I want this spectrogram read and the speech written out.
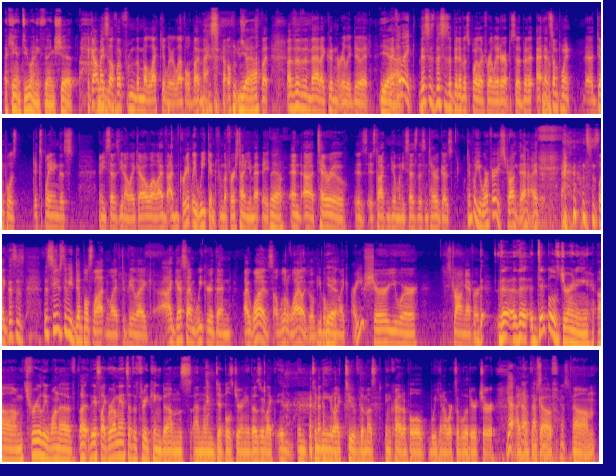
I can't do anything. Shit. I got myself up from the molecular level by myself. He Yeah. says, but other than that, I couldn't really do it. Yeah. And I feel like this is this is a bit of a spoiler for a later episode, but at, at some point, uh, Dimple is explaining this, and he says, you know, like, oh well, I've, I'm greatly weakened from the first time you met me. Yeah. And uh, Teru is is talking to him when he says this, and Teru goes, Dimple, you weren't very strong then either. it's just like this is this seems to be Dimple's lot in life to be like, I guess I'm weaker than I was a little while ago. And people Yeah. being like, Are you sure you were strong ever? The the Dimples journey, um, truly one of uh, it's like Romance of the Three Kingdoms and then Dimples journey. Those are like in, in, to me like two of the most incredible you know works of literature Yeah, I no, can think absolutely. of. Yes. Um,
